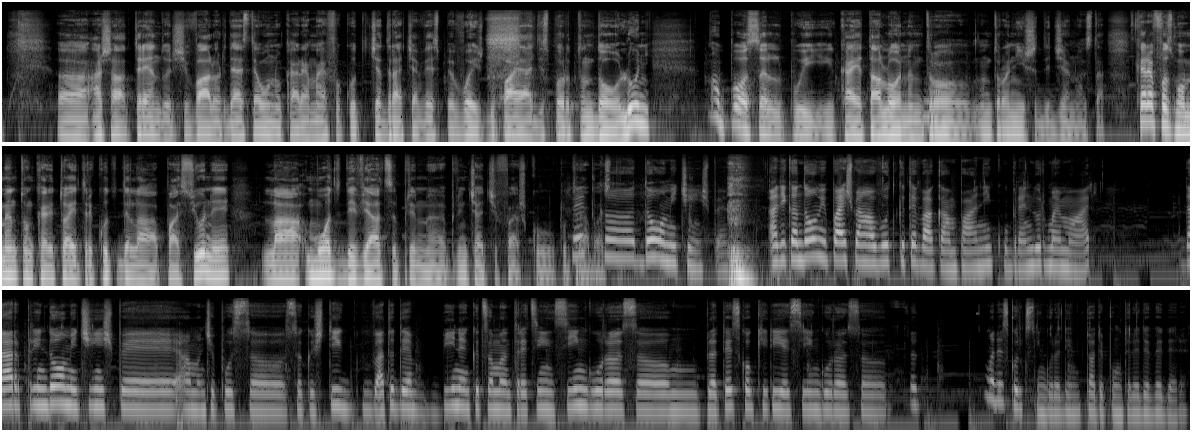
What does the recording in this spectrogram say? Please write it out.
uh, așa, trenduri și valori de astea, unul care a mai făcut ce draci aveți pe voi și după aia a dispărut în două luni, nu poți să-l pui ca etalon într-o, într-o nișă de genul ăsta. Care a fost momentul în care tu ai trecut de la pasiune la mod de viață prin, uh, prin ceea ce faci cu, cu Cred treaba asta? că 2015. Adică în 2014 am avut câteva campanii cu branduri mai mari, dar prin 2015 am început să, să câștig atât de bine încât să mă întrețin singură, să îmi plătesc o chirie singură, să, să, să mă descurc singură din toate punctele de vedere.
